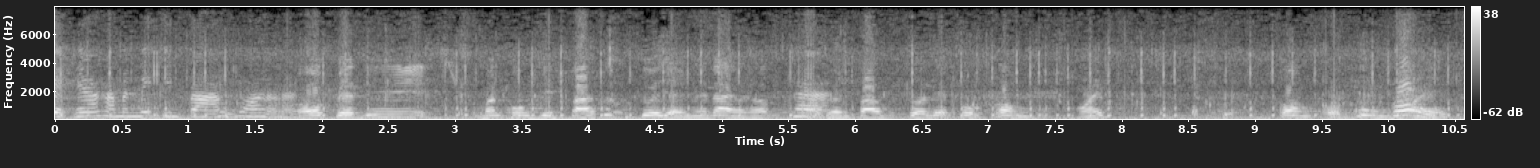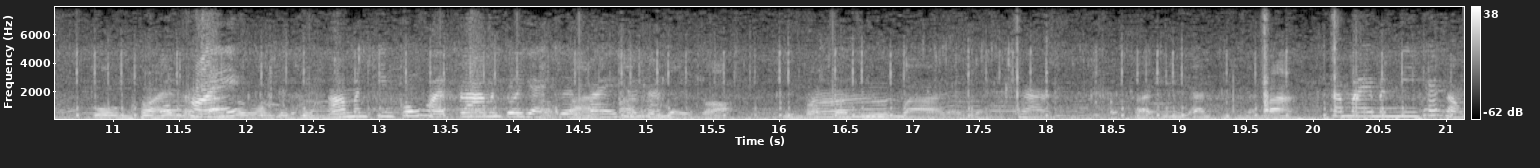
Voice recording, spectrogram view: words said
เป็ดเนี่ยนะคะมันไม่กินปลาคุณพ่อเหรอคะ อ๋อเป็ดนี่มันคงกินปลาตัวใหญ่ไม่ได้หรอกครับค่ะ ส่วนปลาตัวเล็กพวกก้องหอยก้องโอ้กุ้งหกุ้องยกุ้งหอยหอยต่างๆก็คงจะกินอ๋อมันกินกุ้งหอยปลา มันตัวใหญ่เกินไปปลาใช่ไหมตัวคะ ใหญ่ก็กินพวกปลาซิวปลาอะไรก็ค่ะปลาจะมีการกินกันบ้าง ทำไมมันมีแค่สอง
